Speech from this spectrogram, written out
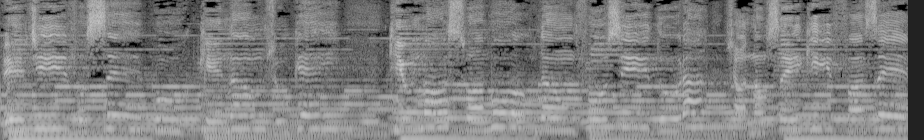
Perdi você porque não julguei que o nosso amor não fosse durar. Já não sei que fazer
